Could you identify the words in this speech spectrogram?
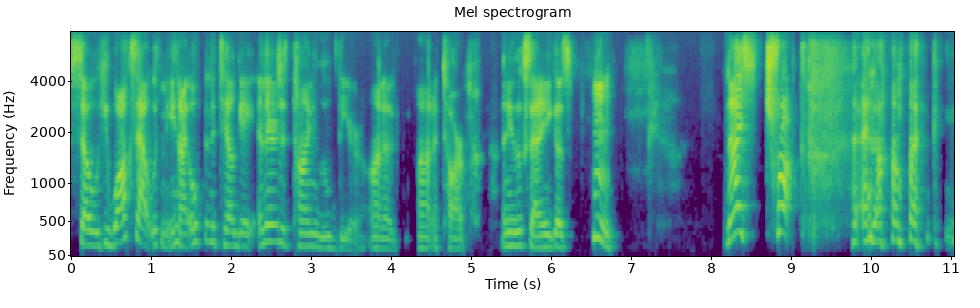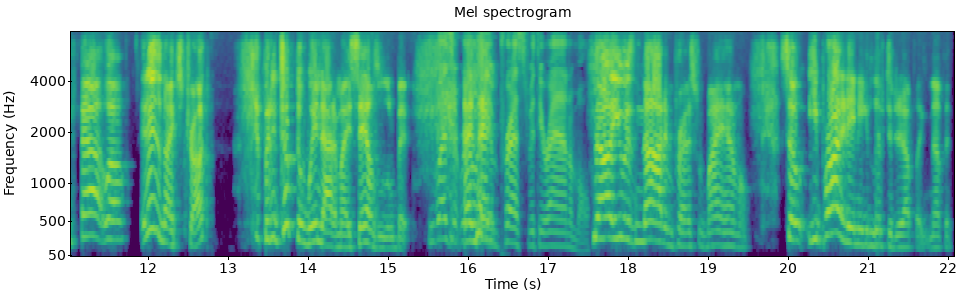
So he walks out with me and I open the tailgate and there's a tiny little deer on a on a tarp. And he looks at it and he goes, Hmm, nice truck. And I'm like, Yeah, well, it is a nice truck. But it took the wind out of my sails a little bit. He wasn't really then, impressed with your animal. No, he was not impressed with my animal. So he brought it in, he lifted it up like nothing.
